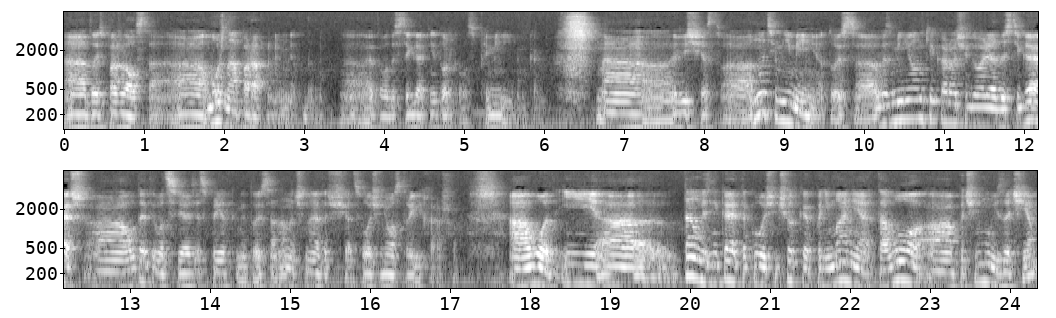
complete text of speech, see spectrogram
А, то есть, пожалуйста, а, можно аппаратными методами этого достигать, не только с применением как бы. А, веществ. А, но тем не менее, то есть а, в измененке, короче говоря, достигаешь вот этой вот связи с предками, то есть она начинает ощущаться очень остро и хорошо. А, вот, и а, там возникает такое очень четкое понимание того, а, почему и зачем,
